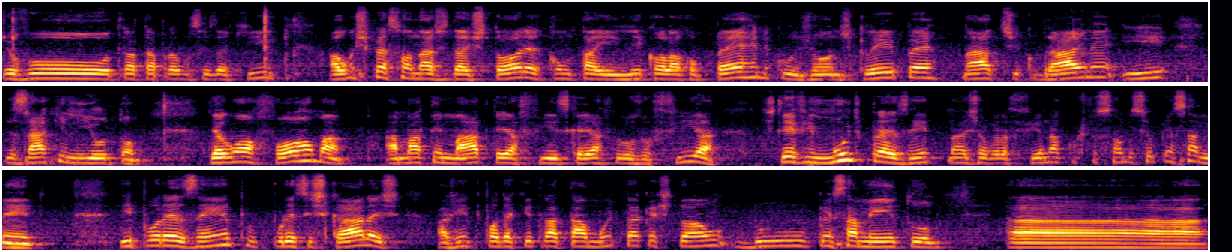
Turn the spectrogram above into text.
eu vou tratar para vocês aqui alguns personagens da história, como está aí Nicolau Copérnico, Johannes Kepler, né, Tycho Brahe e Isaac Newton. De alguma forma, a matemática e a física e a filosofia esteve muito presente na geografia, na construção do seu pensamento. E, por exemplo, por esses caras, a gente pode aqui tratar muito da questão do pensamento... Ah,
